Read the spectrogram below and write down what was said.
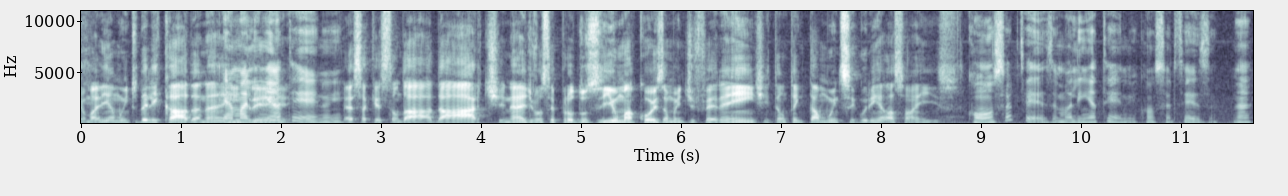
É uma linha muito delicada, né? É uma linha tênue. Essa questão da, da arte, né? De você produzir uma coisa muito diferente. Então tem que estar muito seguro em relação a isso. Com certeza, é uma linha tênue, com certeza. Né?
